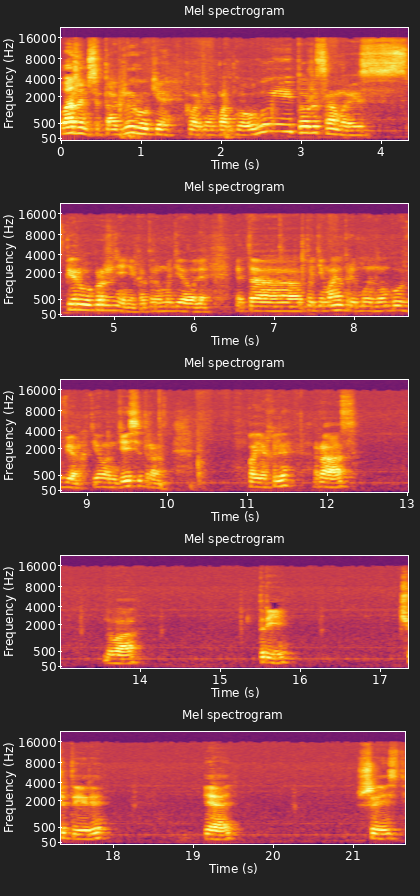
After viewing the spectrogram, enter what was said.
Ложимся также, руки кладем под голову и то же самое из первого упражнения, которое мы делали. Это поднимаем прямую ногу вверх. Делаем 10 раз. Поехали. Раз, два, три, четыре, пять, шесть,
